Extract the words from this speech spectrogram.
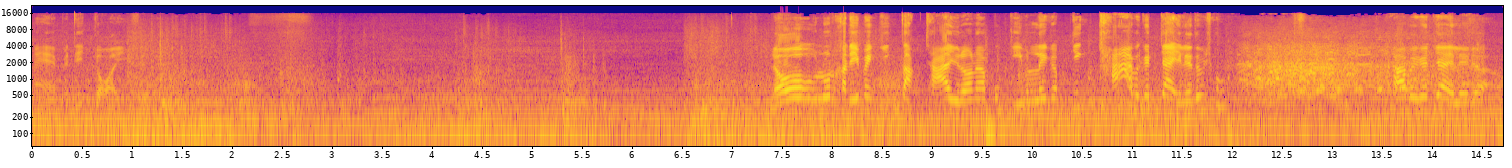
แม่เป็นที่จอยแล้วรถคันนี้แม่งยิ่งตักช้าอยู่แล้วนะปุ๊กกี้มันเล็กครับยิ่งช้าไปกันใหญ่เลยท่านผู้ชมช้าไปกันใหญ่เลยเนี่ยโอ้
